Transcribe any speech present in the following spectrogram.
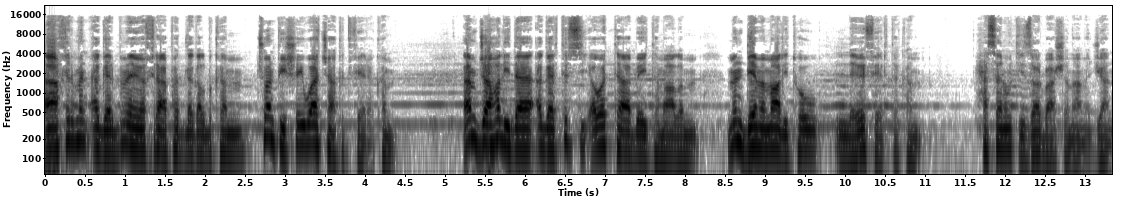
ئاخر من ئەگەر بمەوێ خراپەت لەگەڵ بکەم چۆن پیشەی وا چاکت فێرەکەم ئەم جا هەڵیدا ئەگەر ترسی ئەوە تا بێیتە ماڵم من دێمە ماڵی تۆ و لەوێ فێرتەکەم حەسەن وتی زۆر باشە مامە گیان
